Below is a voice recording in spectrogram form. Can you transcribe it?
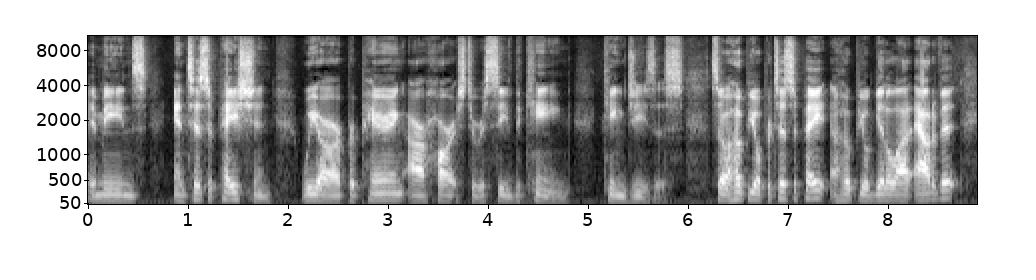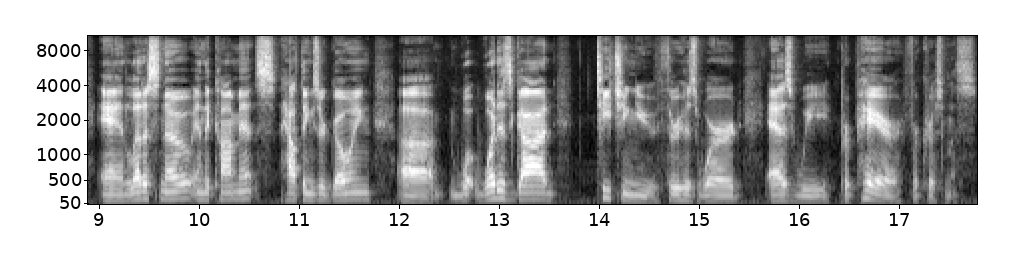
It means anticipation. We are preparing our hearts to receive the King King Jesus. So I hope you'll participate. I hope you'll get a lot out of it. And let us know in the comments how things are going. Uh, what, what is God teaching you through His Word as we prepare for Christmas?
